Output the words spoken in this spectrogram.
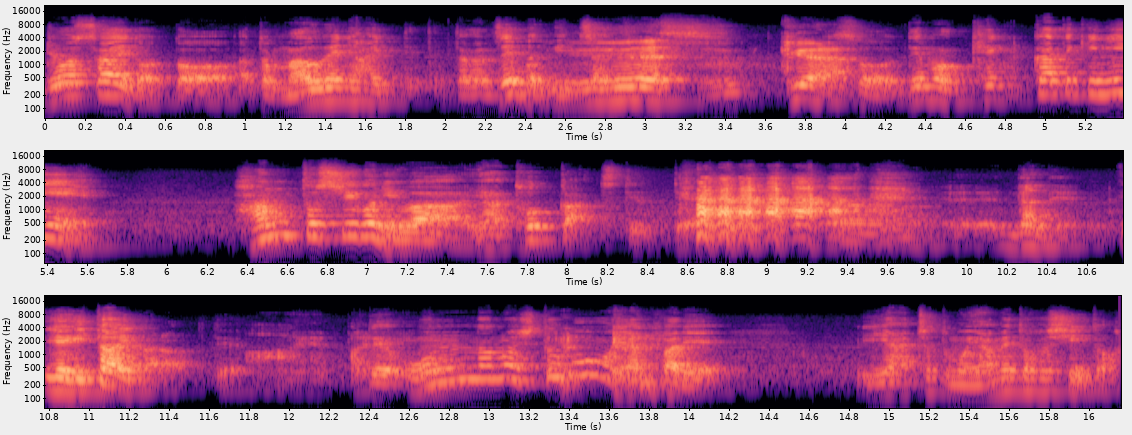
両サイドとあと真上に入ってて。だから全部で3つ入ってうわすっげえ。るそう。でも結果的に半年後には「いや取った」っつって言って、えなんで？うん、いや痛いからって。あやっぱり。で女の人もやっぱり「いやちょっともうやめてほしい」と、へう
